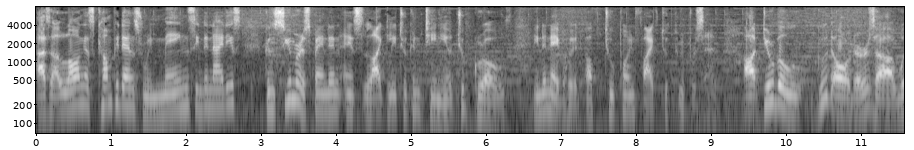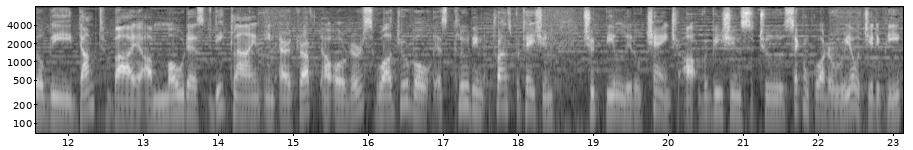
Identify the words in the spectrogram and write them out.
As long as confidence remains in the 90s, consumer spending is likely to continue to grow in the neighborhood of 2.5 to 3%. Uh, durable good orders uh, will be dumped by a modest decline in aircraft uh, orders, while durable, excluding transportation, should be little change. Uh, revisions to second quarter real GDP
